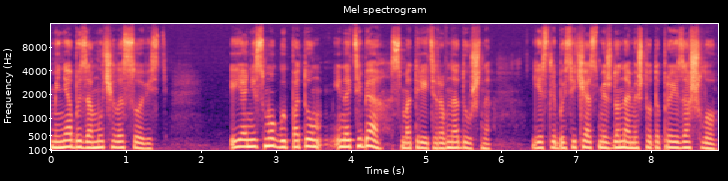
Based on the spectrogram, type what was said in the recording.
меня бы замучила совесть и я не смог бы потом и на тебя смотреть равнодушно, если бы сейчас между нами что-то произошло.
